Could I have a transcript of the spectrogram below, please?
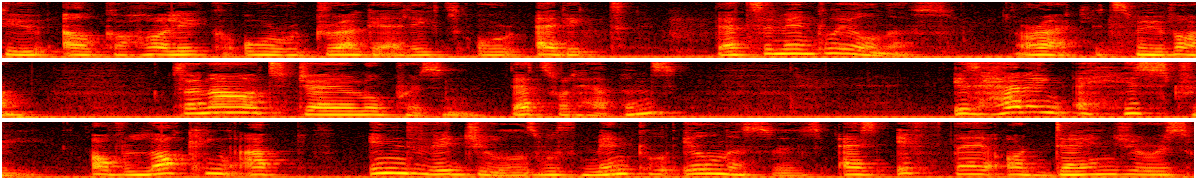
to alcoholic or drug addict or addict, that's a mental illness. All right, let's move on. So now it's jail or prison. That's what happens. Is having a history of locking up individuals with mental illnesses as if they are dangerous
